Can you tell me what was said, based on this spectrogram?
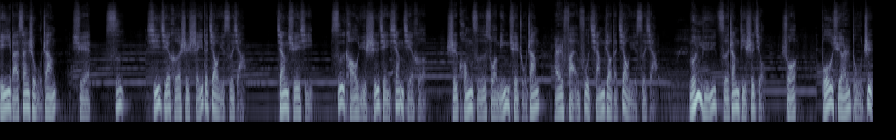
第一百三十五章学思习结合是谁的教育思想？将学习、思考与实践相结合，是孔子所明确主张而反复强调的教育思想。《论语·子章》第十九说：“博学而笃志，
